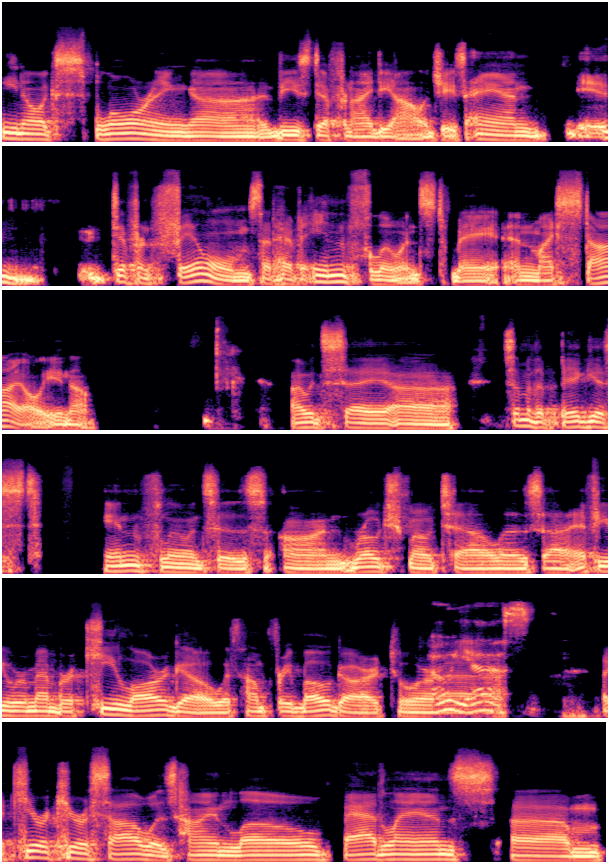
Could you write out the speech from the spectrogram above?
you know, exploring uh, these different ideologies and it, different films that have influenced me and my style, you know. I would say uh, some of the biggest influences on Roach Motel is uh, if you remember Key Largo with Humphrey Bogart or oh yes. Uh, Akira Kurosawa's High and Low Badlands um,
